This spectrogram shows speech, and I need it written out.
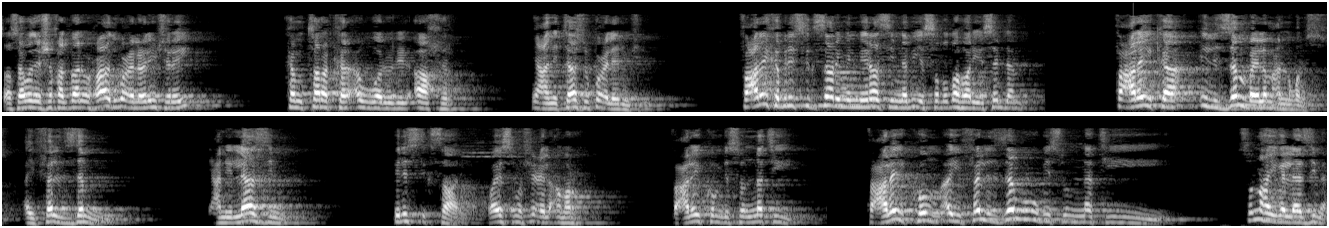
Saas aawadee sheekh albaani wuxuu aad ugu celcelin jiray kam taraka alawalu lilaakhir. Yacni taasuu ku celcelin jiray. Facalayka bilistigsaari min miiraasi nabiyi sala allahu aleyh wasalam facalayka ilzam bay la macno noqonayso ay falzam. Yacni laazim bilistigsaari waa ismu ficil amar facalaykum bisunnatii facalaykum ay falzamuu bisunnatii sunnahayga laazima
